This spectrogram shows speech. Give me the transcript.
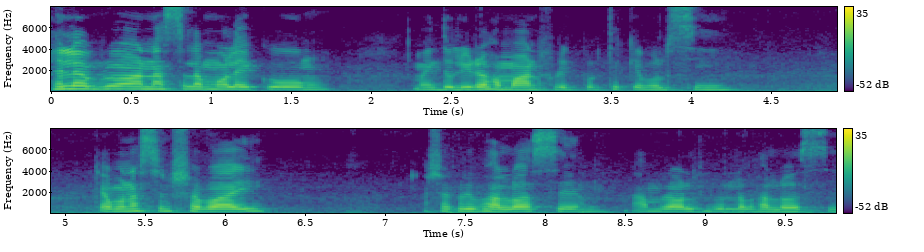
হ্যালো ব্রুয়ান আসসালামু আলাইকুম। আমি দুলি রহমান, ফরিদপুর থেকে বলছি। কেমন আছেন সবাই? আশা করি ভালো আছেন। আমরা আলহামদুলিল্লাহ ভালো আছি।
